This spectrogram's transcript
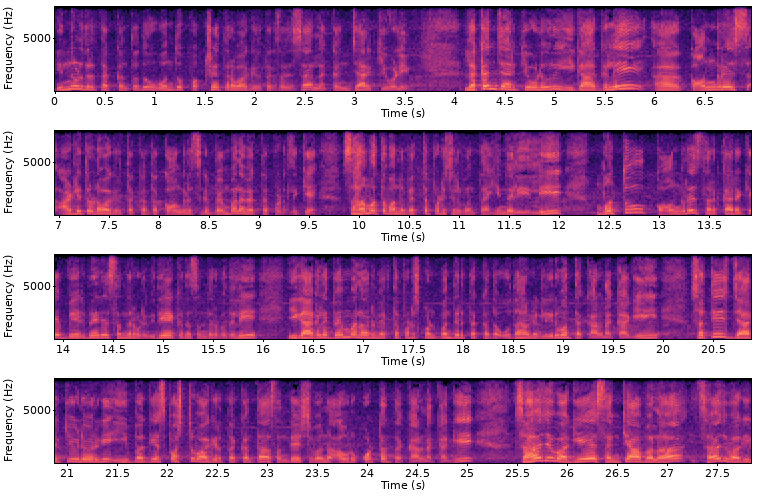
ಇನ್ನುಳಿದಿರ್ತಕ್ಕಂಥದ್ದು ಒಂದು ಪಕ್ಷೇತರವಾಗಿರ್ತಕ್ಕ ಸದಸ್ಯ ಲಕ್ಕನ್ ಜಾರಕಿಹೊಳಿ. ಲಖನ್ ಜಾರಕಿಹೊಳಿ ಅವರು ಈಗಾಗಲೇ ಕಾಂಗ್ರೆಸ್ ಆಡಳಿತವಾಗಿರ್ತಕ್ಕಂಥ ಕಾಂಗ್ರೆಸ್ಗೆ ಬೆಂಬಲ ವ್ಯಕ್ತಪಡಿಸಲಿಕ್ಕೆ ಸಹಮತವನ್ನು ವ್ಯಕ್ತಪಡಿಸಿರುವಂಥ ಹಿನ್ನೆಲೆಯಲ್ಲಿ ಮತ್ತು ಕಾಂಗ್ರೆಸ್ ಸರ್ಕಾರಕ್ಕೆ ಬೇರೆ ಬೇರೆ ಸಂದರ್ಭಗಳು, ವಿಧೇಯಕದ ಸಂದರ್ಭದಲ್ಲಿ ಈಗಾಗಲೇ ಬೆಂಬಲವನ್ನು ವ್ಯಕ್ತಪಡಿಸಿಕೊಂಡು ಬಂದಿರತಕ್ಕಂಥ ಉದಾಹರಣೆಗಳು ಇರುವಂಥ ಕಾರಣಕ್ಕಾಗಿ ಸತೀಶ್ ಜಾರಕಿಹೊಳಿ ಅವರಿಗೆ ಈ ಬಗ್ಗೆ ಸ್ಪಷ್ಟವಾಗಿರ್ತಕ್ಕಂಥ ಸಂದೇಶವನ್ನು ಅವರು ಕೊಟ್ಟಂಥ ಕಾರಣಕ್ಕಾಗಿ ಸಹಜವಾಗಿಯೇ ಸಂಖ್ಯಾಬಲ, ಸಹಜವಾಗಿ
